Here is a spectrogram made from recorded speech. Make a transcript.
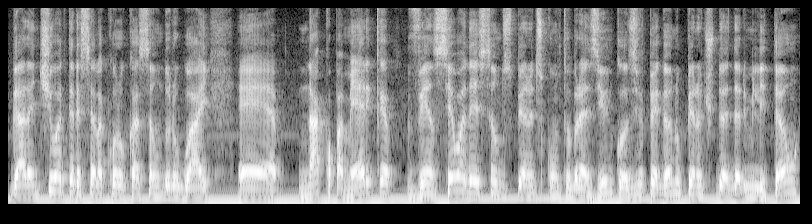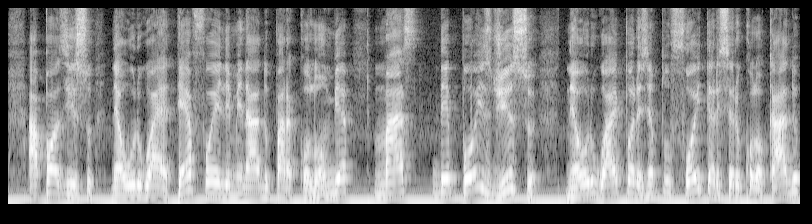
garantiu a terceira colocação do Uruguai é, na Copa América, venceu a decisão dos pênaltis contra o Brasil, inclusive pegando o pênalti do Eder Militão. Após isso, né, o Uruguai até foi eliminado para a Colômbia, mas depois disso, né, o Uruguai, por exemplo, foi terceiro colocado,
